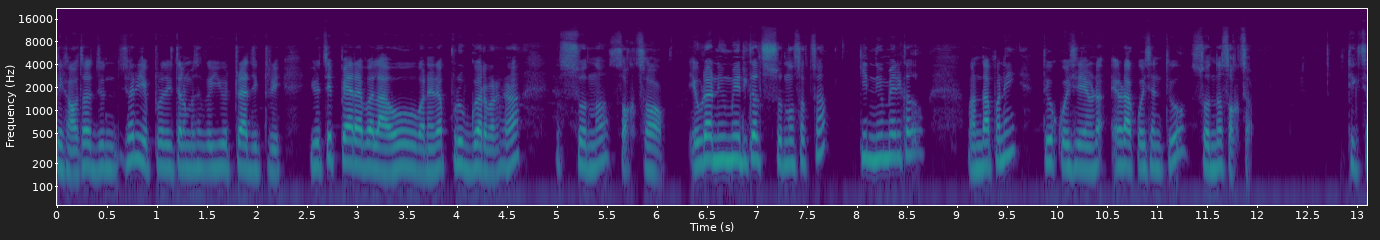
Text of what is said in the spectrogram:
देखाउँछ जुन छ नि प्रोजेक्टल मोसनको यो ट्रेजेक्ट्री यो चाहिँ प्याराबेला हो भनेर प्रुभ गर भनेर सोध्न सक्छ। एउटा न्युमेरिकल सोध्न सक्छ कि न्युमेरिकल भन्दा पनि त्यो क्वेसन एउटा एउटा क्वेसन त्यो सोध्न सक्छ। ठिक छ?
